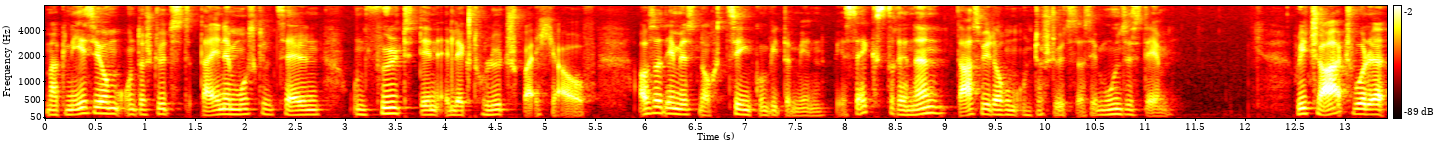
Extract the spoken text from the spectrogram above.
Magnesium unterstützt deine Muskelzellen und füllt den Elektrolytspeicher auf. Außerdem ist noch Zink und Vitamin B6 drinnen. Das wiederum unterstützt das Immunsystem. Recharge wurde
